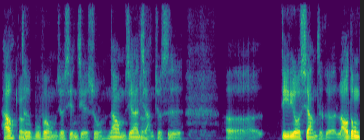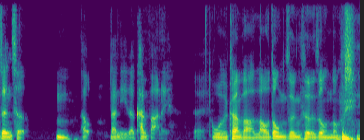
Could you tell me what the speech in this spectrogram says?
好，这个部分我们就先结束。那我们现在讲就是，呃，第六项这个劳动政策。嗯，好，那你的看法嘞？对，我的看法，劳动政策这种东西，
